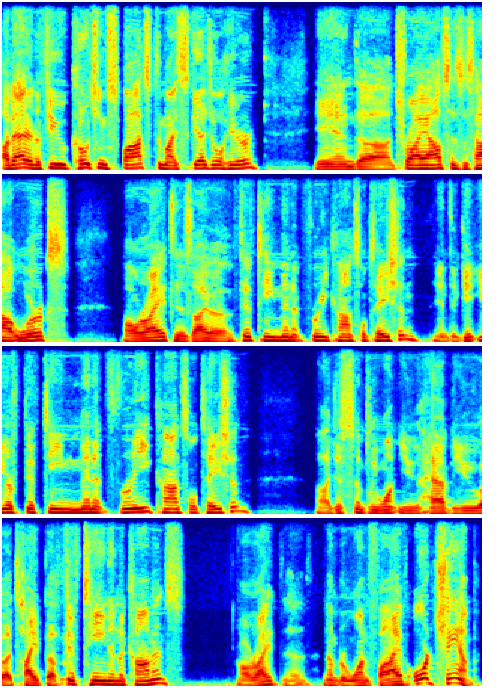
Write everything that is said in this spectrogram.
I've added a few coaching spots to my schedule here and uh, tryouts. This is how it works. All right. Is I have a 15 minute free consultation and to get your 15 minute free consultation, I just simply want you to have you uh, type uh, 15 in the comments. All right. Uh, number one five or champ.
